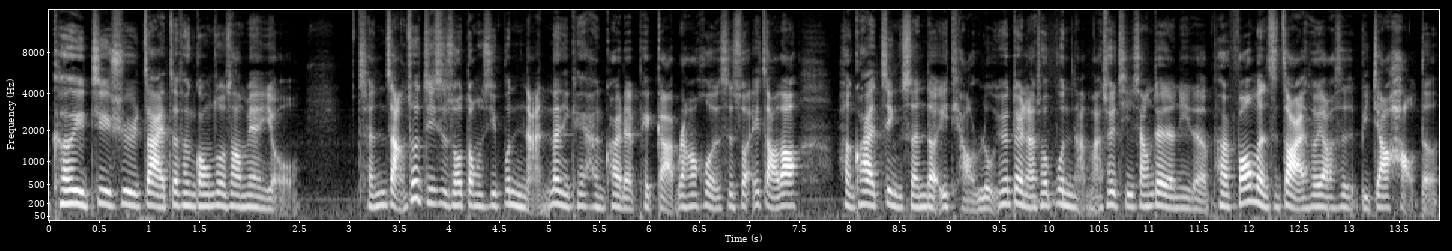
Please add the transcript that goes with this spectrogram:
可以继续在这份工作上面有成长，就即使说东西不难，那你可以很快的 pick up，然后或者是说，哎，找到很快晋升的一条路，因为对你来说不难嘛，所以其实相对的，你的 performance 照来说要是比较好的，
